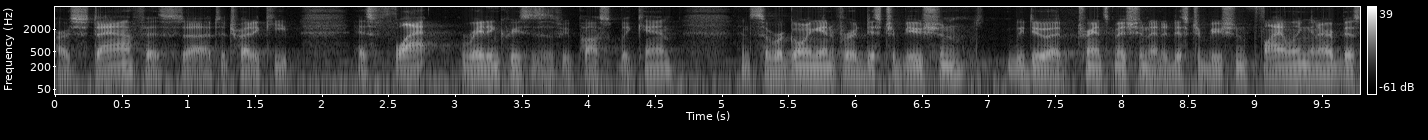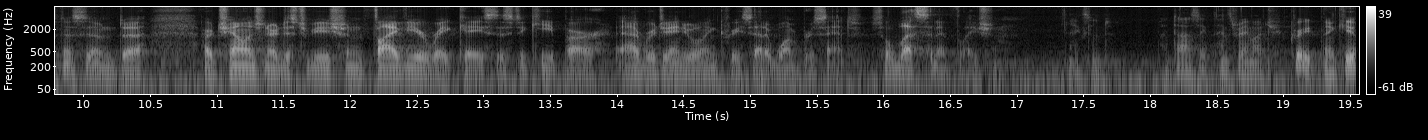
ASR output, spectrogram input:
our staff, is uh, to try to keep as flat rate increases as we possibly can. And so we're going in for a distribution. We do a transmission and a distribution filing in our business, and uh, our challenge in our distribution five-year rate case is to keep our average annual increase at 1%, so less than inflation. Excellent. Fantastic. Thanks very much. Great. Thank you.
